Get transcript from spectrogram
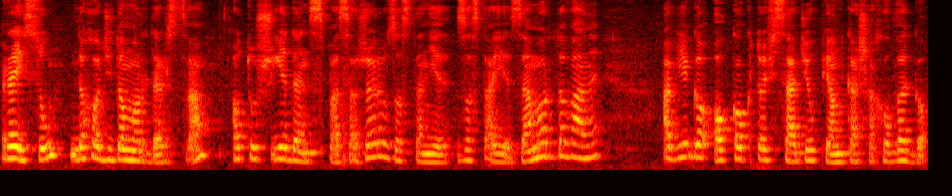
rejsu dochodzi do morderstwa. Otóż jeden z pasażerów zostanie, zostaje zamordowany, a w jego oko ktoś wsadził pionka szachowego.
